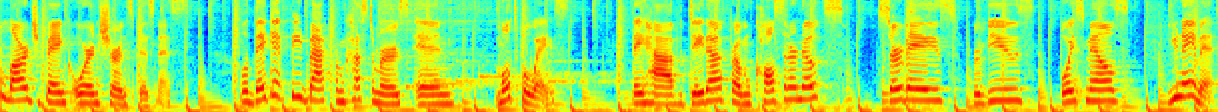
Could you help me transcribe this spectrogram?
a large bank or insurance business. Well, they get feedback from customers in multiple ways. They have data from call center notes, surveys, reviews, voicemails, you name it.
